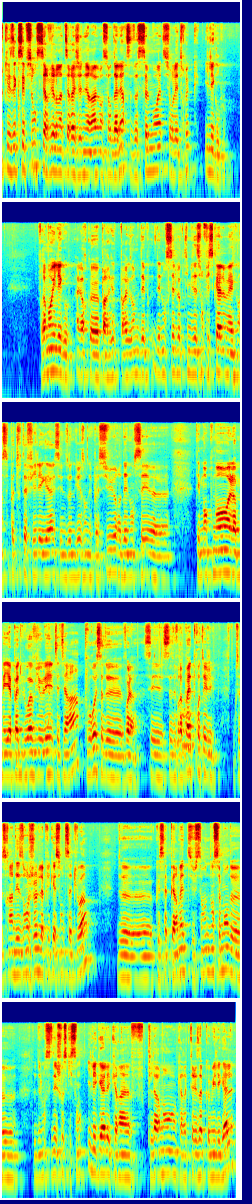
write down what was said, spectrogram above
toutes les exceptions, servir l'intérêt général, lanceur d'alerte, ça doit seulement être sur les trucs illégaux. Vraiment illégaux. Alors que, par, exemple, dénoncer de l'optimisation fiscale, mais quand c'est pas tout à fait illégal, c'est une zone grise, on n'est pas sûr. Dénoncer euh, des manquements, alors, mais il n'y a pas de loi violée, etc. Pour eux, ça ne devrait pas être protégé. Donc ce sera un des enjeux de l'application de cette loi, que ça permette justement, non seulement de, dénoncer des choses qui sont illégales et clairement caractérisables comme illégales,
